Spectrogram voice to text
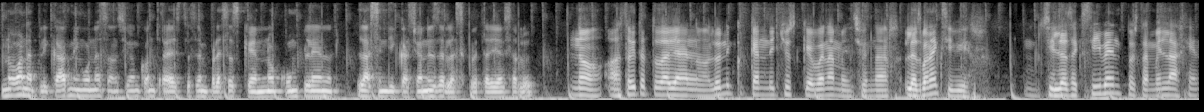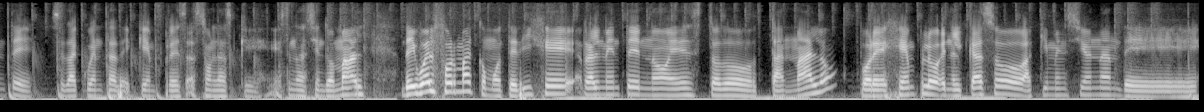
no van a aplicar ninguna sanción contra estas empresas que no cumplen las indicaciones de la Secretaría de Salud. No, hasta ahorita todavía no. Lo único que han dicho es que van a mencionar, les van a exhibir. Si las exhiben, pues también la gente se da cuenta de qué empresas son las que están haciendo mal. De igual forma, como te dije, realmente no es todo tan malo. Por ejemplo, en el caso aquí mencionan de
